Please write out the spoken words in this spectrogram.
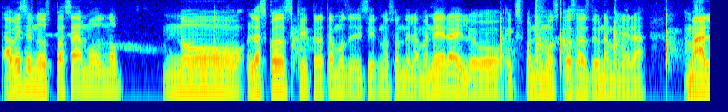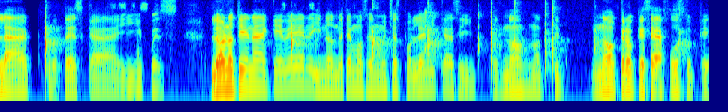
a veces nos pasamos, no no, las cosas que tratamos de decir no son de la manera y luego exponemos cosas de una manera mala, grotesca y pues luego no tiene nada que ver y nos metemos en muchas polémicas y pues no, no, no creo que sea justo que,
